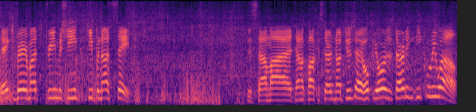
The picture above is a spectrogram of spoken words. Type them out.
Thank you very much, Dream Machine, for keeping us safe. This is how my 10 o'clock is starting on Tuesday. I hope yours is starting equally well.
